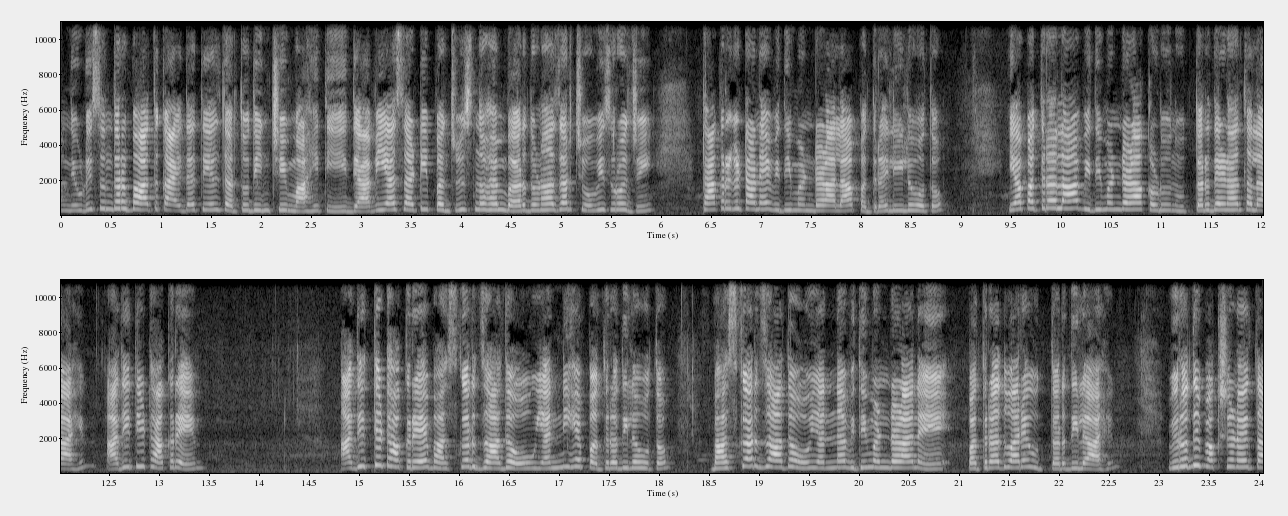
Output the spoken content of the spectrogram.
निवडीसंदर्भात कायद्यातील तरतुदींची माहिती द्यावी यासाठी पंचवीस नोव्हेंबर दोन हजार चोवीस रोजी ठाकरे गटाने विधिमंडळाला पत्र लिहिलं होतं. या पत्राला विधिमंडळाकडून उत्तर देण्यात आलं आहे. आदिती ठाकरे आदित्य ठाकरे भास्कर जाधव यांनी हे पत्र दिलं होतं. भास्कर जाधव यांना विधिमंडळाने पत्राद्वारे उत्तर दिलं आहे. विरोधी पक्षनेता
